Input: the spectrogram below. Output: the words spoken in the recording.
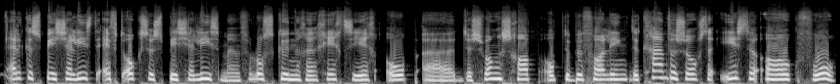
Elke specialist heeft ook zijn specialisme. Een verloskundige richt zich op uh, de zwangerschap, op de bevalling. De kraamverzorgster is er ook voor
